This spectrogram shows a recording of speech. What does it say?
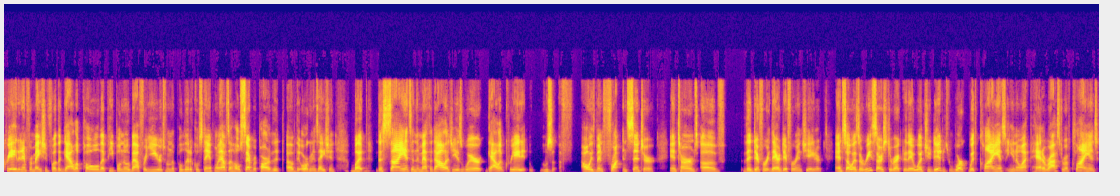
created information for the Gallup poll that people knew about for years from the political standpoint, that was a whole separate part of the of the organization. But Mhm. the science and the methodology is where Gallup created was always been front and center in terms of the different their differentiator. And so as a research director there, what you did was work with clients, you know, I had a roster of clients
